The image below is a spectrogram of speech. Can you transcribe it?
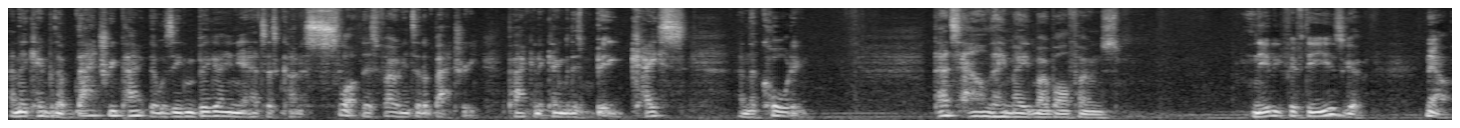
And they came with a battery pack that was even bigger, and you had to kind of slot this phone into the battery pack, and it came with this big case and the cording. That's how they made mobile phones nearly 50 years ago. Now,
